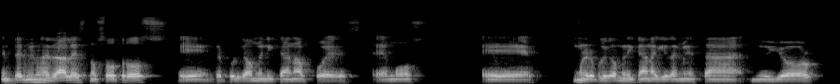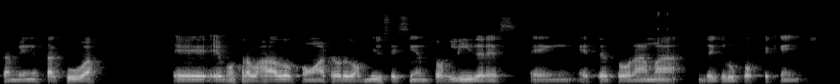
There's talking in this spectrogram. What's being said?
En términos generales, nosotros eh, en República Dominicana, pues hemos, eh, en República Dominicana aquí también está New York, también está Cuba, eh, hemos trabajado con alrededor de 2.600 líderes en este programa de grupos pequeños.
